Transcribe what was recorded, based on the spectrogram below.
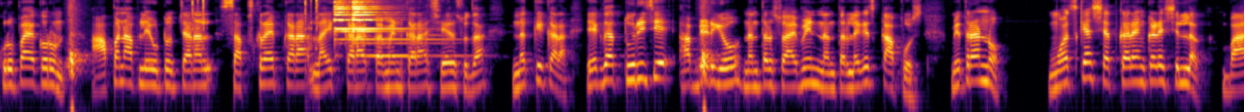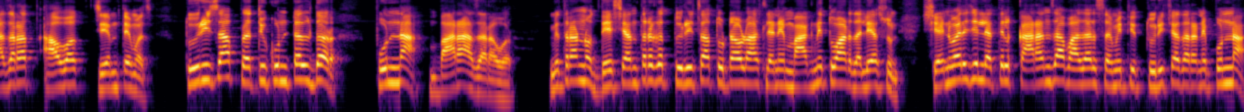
कृपया करून आपण आपले यूट्यूब चॅनल सबस्क्राईब करा लाईक करा कमेंट करा शेअरसुद्धा नक्की करा. एकदा तुरीचे अपडेट घेऊ नंतर सोयाबीन नंतर लगेच कापूस. मित्रांनो मोजक्या शेतकऱ्यांकडे शिल्लक बाजारात आवक जेमतेमच. तुरीचा प्रति दर पुन्हा बारा हजारावर. मित्रांनो देशांतर्गत तुरीचा तुटवडा असल्याने मागणीत वाढ झाली असून शनिवारी जिल्ह्यातील कारंजा बाजार समितीत तुरीच्या दराने पुन्हा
